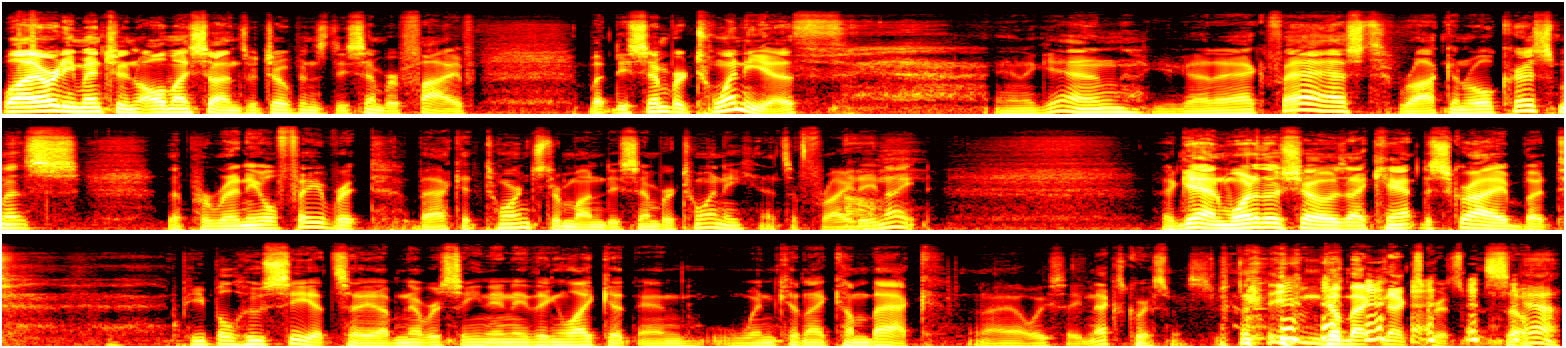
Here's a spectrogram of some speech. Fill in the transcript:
Well, I already mentioned All My Sons, which opens December 5. But December 20th, and again, you got to act fast. Rock and Roll Christmas, the perennial favorite, back at Tornstrom on December 20. That's a Friday Oh. night. Again, one of those shows I can't describe, but people who see it say, I've never seen anything like it, and when can I come back? And I always say, next Christmas. you can come back next Christmas. So, Yeah.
